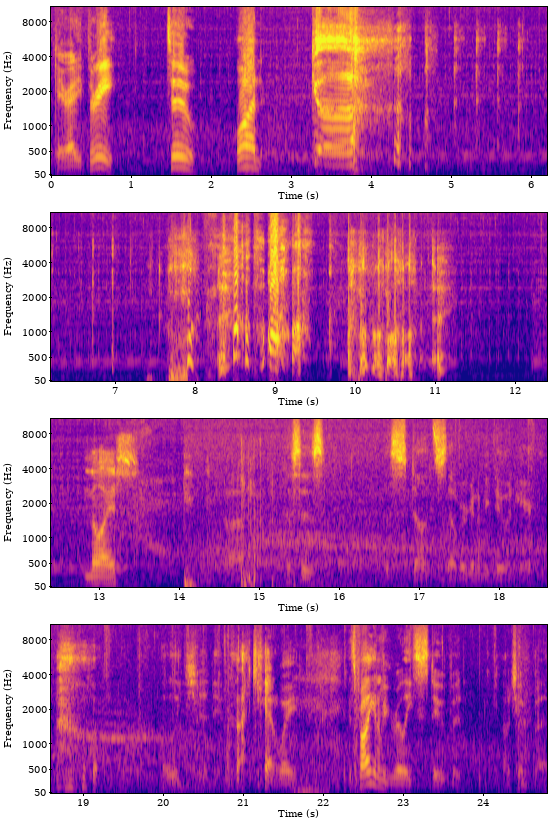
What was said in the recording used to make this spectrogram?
Okay, ready? Three, two, one, go! nice. Uh, this is the stunts that we're gonna be doing here. Holy shit, dude! I can't wait. It's probably gonna be really stupid. How much you gonna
